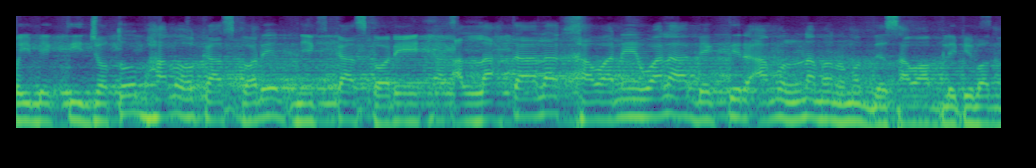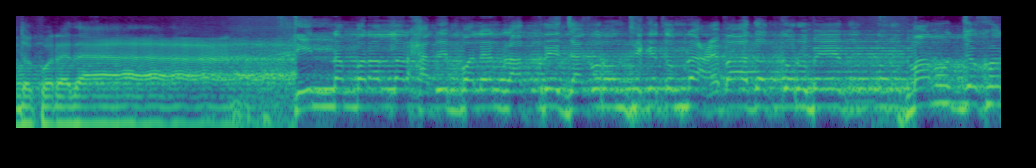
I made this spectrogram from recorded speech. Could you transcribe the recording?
ওই ব্যক্তি যত ভালো কাজ করে, নেক কাজ করে আল্লাহ তাআলা খাওয়ানেওয়ালা ব্যক্তির আমল নামার মধ্যে সওয়াব লিপিবদ্ধ করে দেন। তিন নম্বর আল্লাহর হাবিব বলেন, রাত্রে জাগরণ থেকে তোমরা ইবাদত করবে। মানুষ যখন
